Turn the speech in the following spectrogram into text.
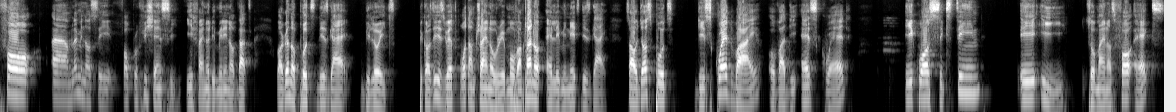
for um, let me not say for proficiency, if I know the meaning of that, we're going to put this guy below it because this is what, what I'm trying to remove. I'm trying to eliminate this guy. So I'll just put the squared y over dx squared equals 16 ae to minus 4x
